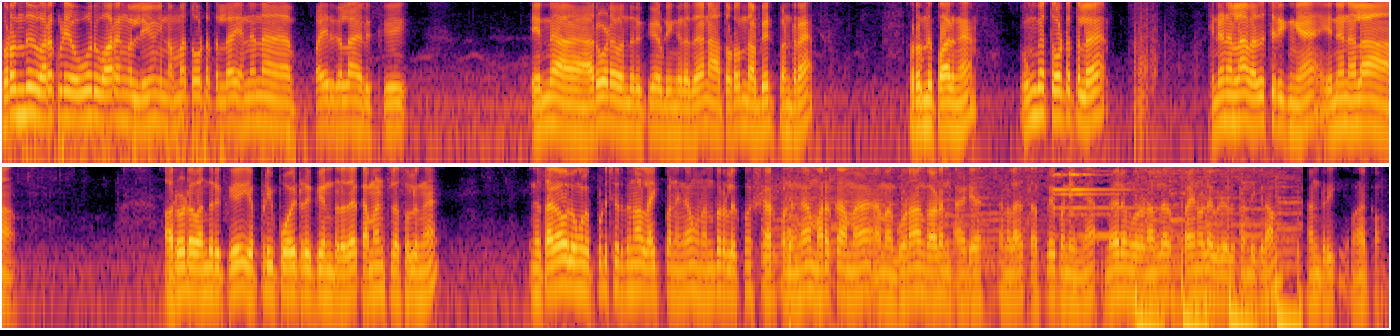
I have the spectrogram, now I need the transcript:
தொடர்ந்து வரக்கூடிய ஒவ்வொரு வாரங்கள்லையும் நம்ம தோட்டத்தில் என்னென்ன பயிர்கள்லாம் இருக்குது என்ன அறுவடை வந்திருக்கு அப்படிங்கிறத நான் தொடர்ந்து அப்டேட் பண்ணுறேன் தொடர்ந்து பாருங்கள் உங்கள் தோட்டத்தில் என்னென்னலாம் விதைச்சிருக்கீங்க? என்னென்னலாம் அறுவடை வந்திருக்கு? எப்படி போயிட்டுருக்குன்றத கமெண்ட்ஸில் சொல்லுங்கள் இந்த தகவல் உங்களுக்கு பிடிச்சிருந்துன்னா லைக் பண்ணுங்கள் உங்கள் நண்பர்களுக்கும் ஷேர் பண்ணுங்கள் மறக்காமல் நம்ம குணா கார்டன் ஐடியாஸ் சேனலை சப்ஸ்கிரைப் பண்ணிங்க மேலும் ஒரு நல்ல பயனுள்ள வீடியோவில் சந்திக்கலாம். நன்றி. வணக்கம்.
